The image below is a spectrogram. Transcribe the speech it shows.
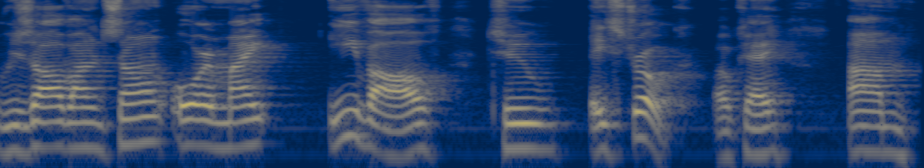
resolve on its own, or it might evolve to a stroke. Okay. Um,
